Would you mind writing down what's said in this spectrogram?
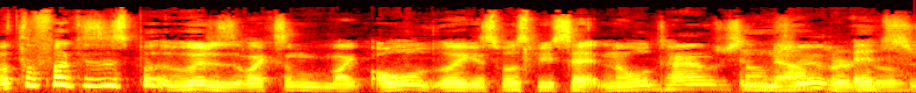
What the fuck is this? What is it like? Some like old, like it's supposed to be set in old times or some no, shit? Or it's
